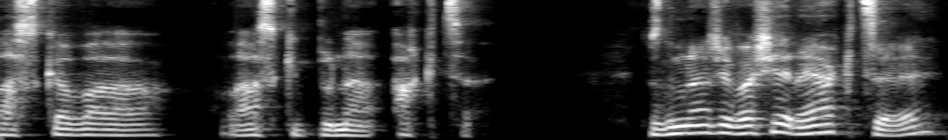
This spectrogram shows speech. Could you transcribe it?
laskavá, láskyplná akce. To znamená, že vaše reakce,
